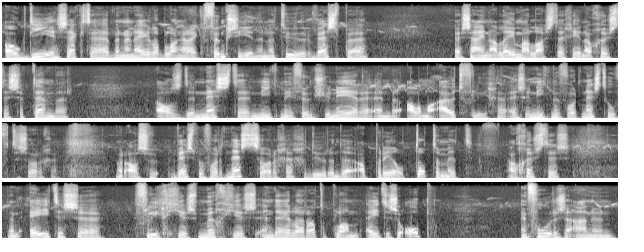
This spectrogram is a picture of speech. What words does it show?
ook die insecten hebben een hele belangrijke functie in de natuur. Wespen eh, zijn alleen maar lastig in augustus, september. Als de nesten niet meer functioneren en er allemaal uitvliegen en ze niet meer voor het nest hoeven te zorgen. Maar als wespen voor het nest zorgen gedurende april tot en met augustus, dan eten ze vliegjes, mugjes en de hele rattenplan eten ze op en voeren ze aan hun,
